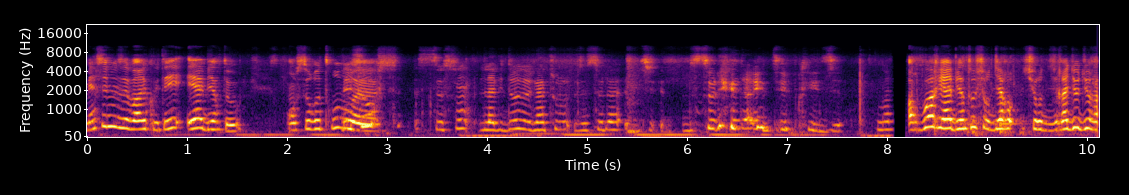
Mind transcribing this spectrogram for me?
Merci de nous avoir écoutés et à bientôt. On se retrouve... Les euh, sources, ce sont la vidéo de, Nato, de, Sola- de Solidarity Bridge. Au revoir et à bientôt sur, Radio Durable.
